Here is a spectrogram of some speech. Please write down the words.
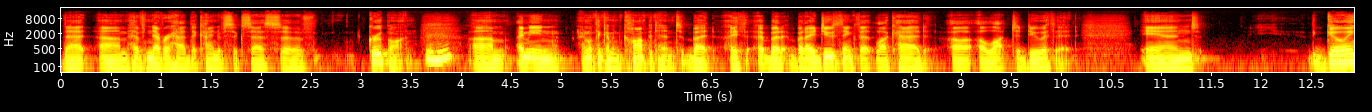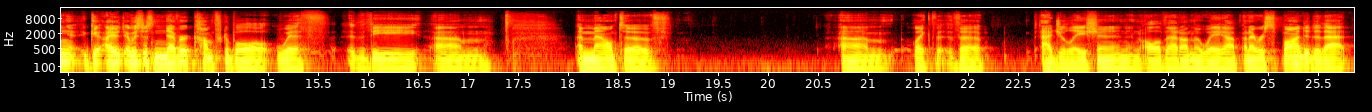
that um, have never had the kind of success of Groupon. Um, I mean, I don't think I'm incompetent, but I th- but but I do think that luck had a, a lot to do with it, and going. I, I was just never comfortable with the um, amount of um, like the, the adulation and all of that on the way up, and I responded to that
